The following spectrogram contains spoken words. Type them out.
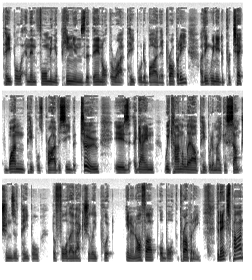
people, and then forming opinions that they're not the right people to buy their property. I think we need to protect one, people's privacy, but two, is again, we can't allow people to make assumptions assumptions of people before they've actually put in an offer or bought the property. The next part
